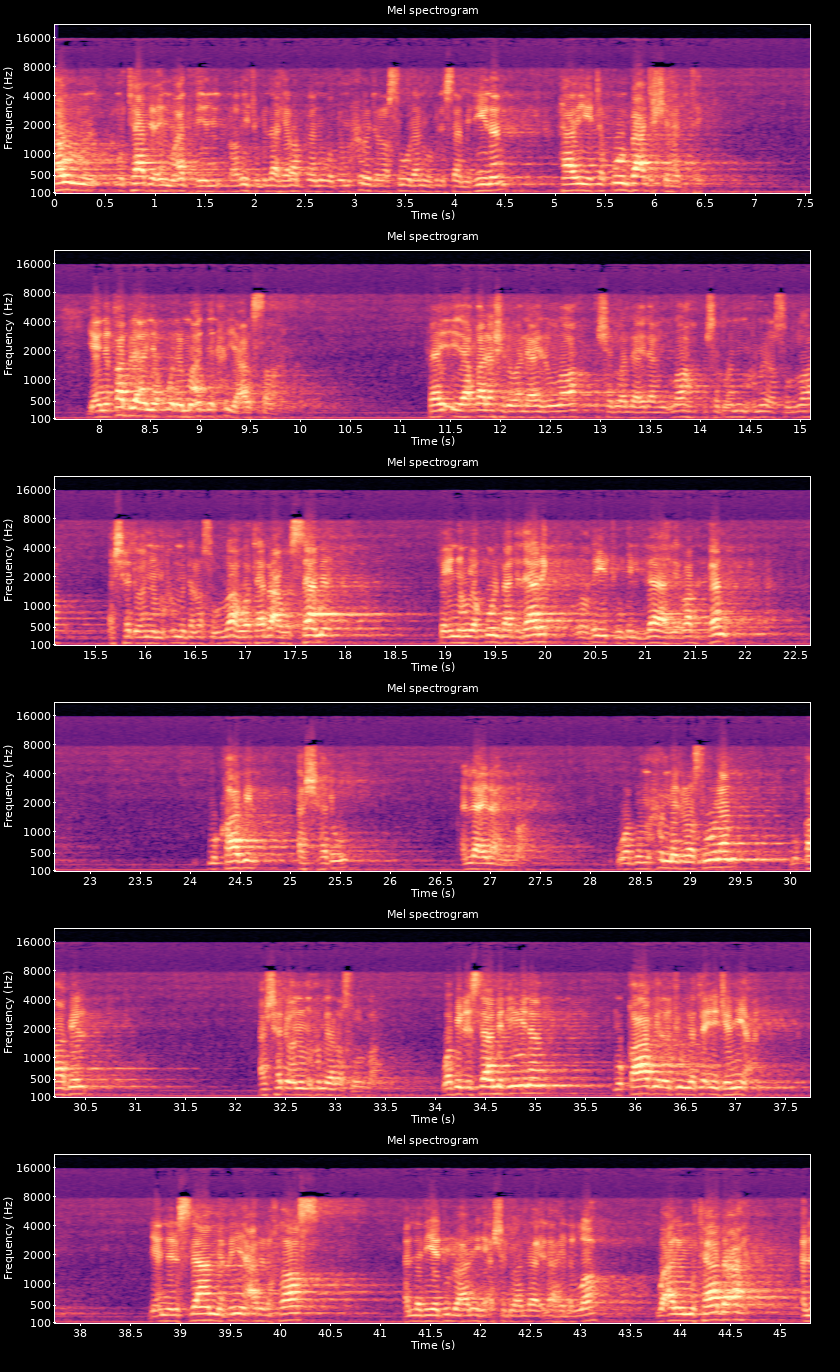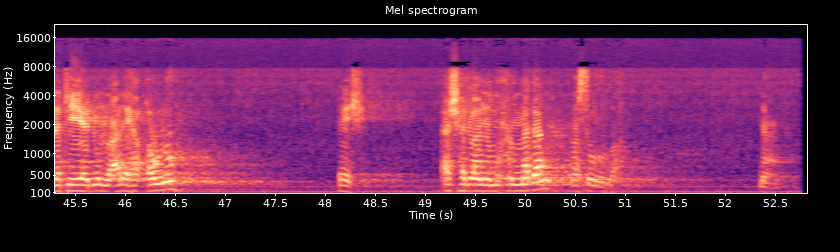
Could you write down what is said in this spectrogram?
قول متابع المؤذن رضيت بالله ربا وبمحمد رسولا وبالإسلام دينا هذه تكون بعد الشهادتين. يعني قبل أن يقول المؤذن حي على الصلاة. فإذا قال أشهد أن لا إله إلا الله أشهد أن لا إله إلا الله أشهد أن محمدا رسول الله أشهد أن محمدا رسول الله وتابعه السامع فإنه يقول بعد ذلك رضيت بالله ربا. مقابل أشهد أن لا إله إلا الله وبمحمد رسولا مقابل أشهد أن محمدا رسول الله وبالإسلام دينا مقابل الجملتين جميعا لأن الإسلام مبني على الإخلاص الذي يدل عليه أشهد أن لا إله إلا الله وعلى المتابعة التي يدل عليها قوله إيش؟ أشهد أن محمدا رسول الله نعم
